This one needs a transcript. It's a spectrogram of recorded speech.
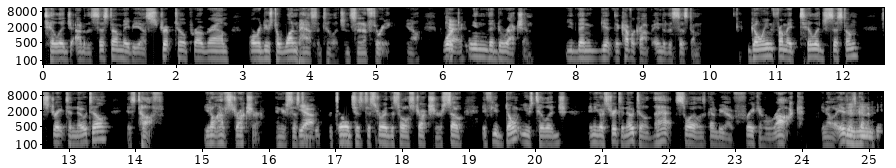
tillage out of the system, maybe a strip till program or reduce to one pass of tillage instead of three, you know, work okay. in the direction. You then get the cover crop into the system. Going from a tillage system straight to no till is tough you don't have structure in your system. Yeah. The tillage has destroyed the soil structure. So if you don't use tillage and you go straight to no till, that soil is going to be a freaking rock. You know, it mm-hmm. is going to be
